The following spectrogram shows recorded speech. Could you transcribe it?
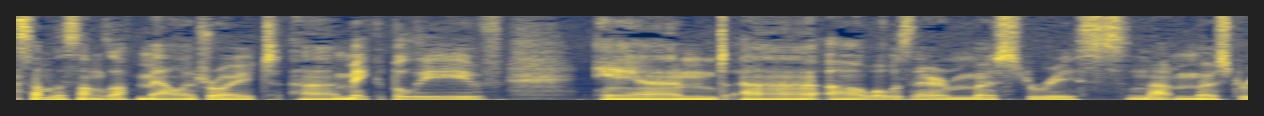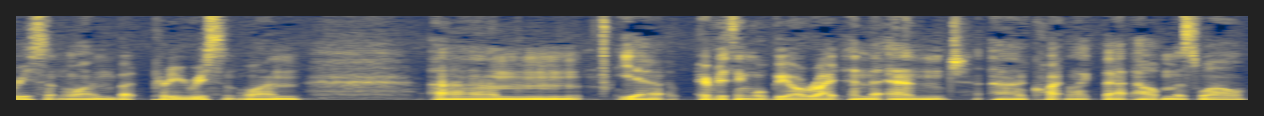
Some of the songs off Maladroit, uh, Make Believe, and uh, uh, what was their most recent, not most recent one, but pretty recent one. Um, yeah, everything will be all right in the end. Uh, quite like that album as well.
